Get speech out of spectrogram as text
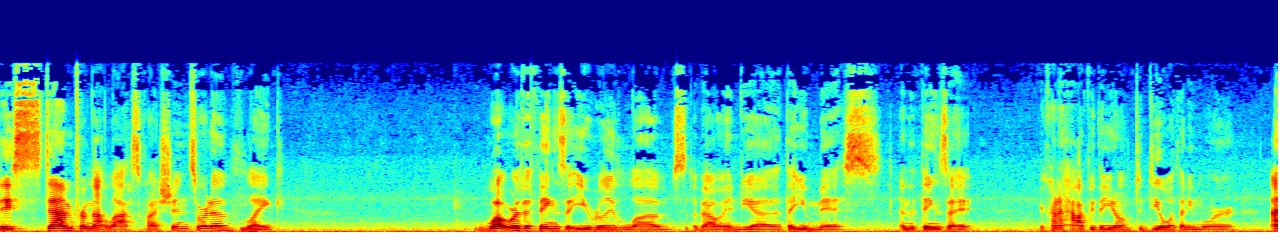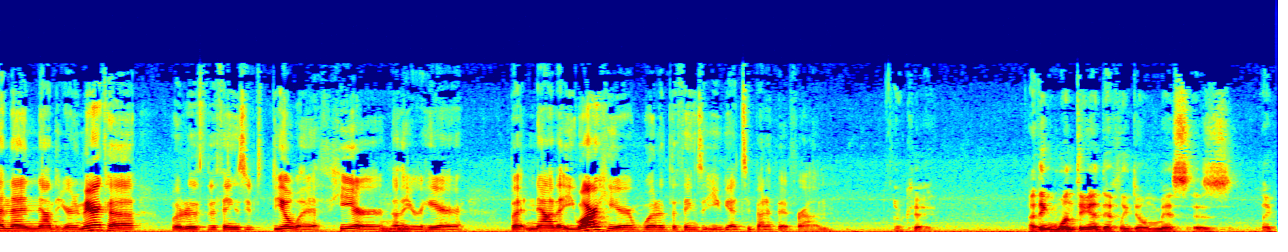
they stem from that last question, sort of Mhm. like what were the things that you really loved about India that you miss, and the things that you're kind of happy that you don't have to deal with anymore, and then now that you're in America, what are the things you have to deal with here now that Mhm. you're here? But now that you are here, what are the things that you get to benefit from? Okay. I think one thing I definitely don't miss is like,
